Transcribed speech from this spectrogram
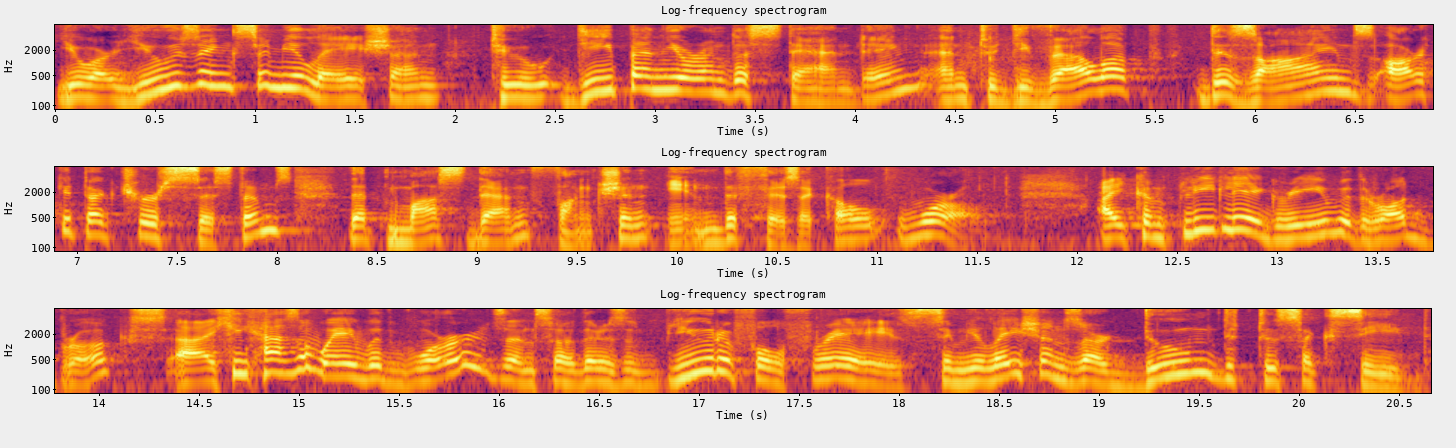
You are using simulation to deepen your understanding and to develop designs, architecture systems that must then function in the physical world. I completely agree with Rod Brooks. Uh, he has a way with words, and so there's a beautiful phrase simulations are doomed to succeed.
